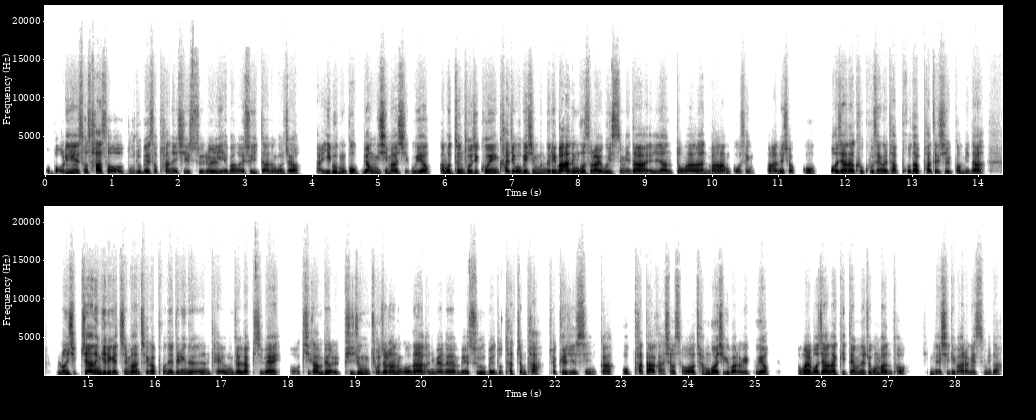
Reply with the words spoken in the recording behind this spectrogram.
뭐 머리에서 사서 무릎에서 파는 실수를 예방할 수 있다는 거죠. 자, 이 부분 꼭 명심하시고요. 아무튼 도지코인 가지고 계신 분들이 많은 것으로 알고 있습니다. 1년 동안 마음고생 많으셨고 머지않아 그 고생을 다 보답 받으실 겁니다. 물론 쉽지 않은 길이겠지만 제가 보내드리는 대응 전략집에 어, 기간별 비중 조절하는 거나 아니면은 매수, 매도 타점 다 적혀져 있으니까 꼭 받아가셔서 참고하시기 바라겠고요. 정말 머지 않았기 때문에 조금만 더 힘내시기 바라겠습니다.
